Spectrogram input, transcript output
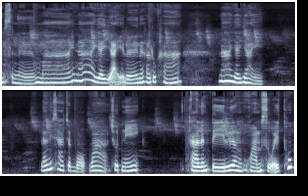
ำเสนอไม้หน้าใหญ่ ๆ เลยนะคะ ลูกค้า หน้าใหญ่ ๆ แล้วนิชาจะบอกว่าชุดนี้การันตีเรื่องความสวยทุก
